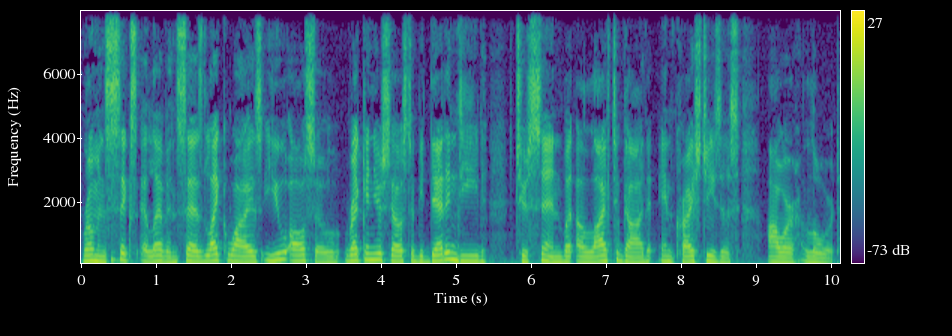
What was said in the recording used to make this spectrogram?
Romans 6:11 says, "Likewise you also reckon yourselves to be dead indeed to sin, but alive to God in Christ Jesus our Lord."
